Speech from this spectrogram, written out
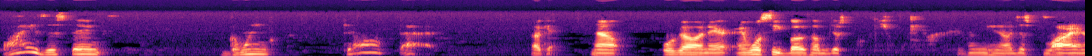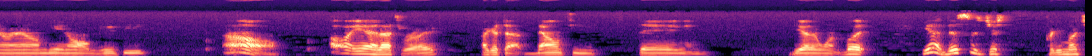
why is this thing going get off that okay now we'll go in there and we'll see both of them just you know just flying around being all goofy. Oh oh yeah that's right. I got that bounty thing and the other one. But yeah this is just pretty much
